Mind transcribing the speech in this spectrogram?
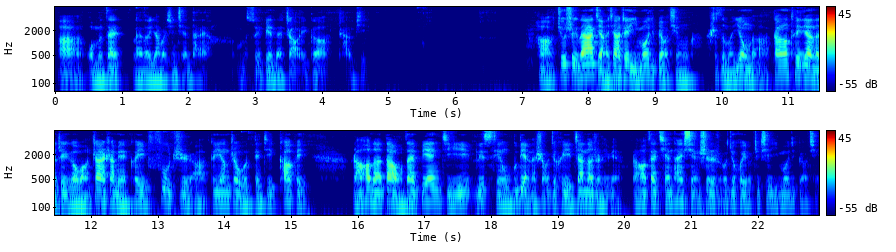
啊，我们再来到亚马逊前台啊，我们随便再找一个产品，好，就是给大家讲一下这个 emoji 表情。是怎么用的啊？刚刚推荐的这个网站上面可以复制啊，对应这我点击 copy，然后呢，当我们在编辑 listing 五点的时候，就可以粘到这里面，然后在前台显示的时候就会有这些 emoji 表情，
